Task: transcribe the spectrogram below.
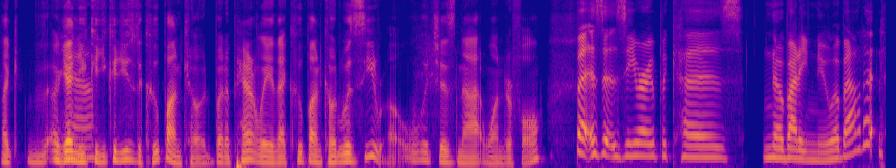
like th- again, you Yeah. could you could use the coupon code, but apparently that coupon code was zero, which is not wonderful. But is it zero because nobody knew about it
